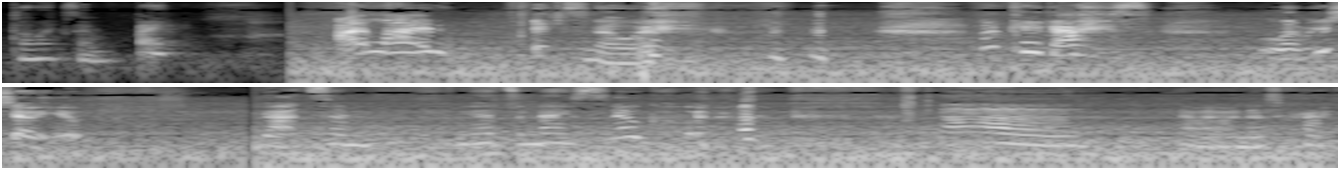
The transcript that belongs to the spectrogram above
Until next time, bye. I lied, it's snowing. okay guys, let me show you. We got some, we had some nice snow going on. Ah, now my window's cracked.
